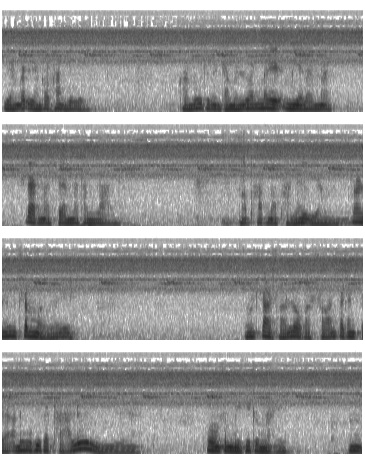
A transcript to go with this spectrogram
เอียงก็เอียงก็ข้างกิเลสความรู้ที่เป็นธรรมมันล้วนไม่ได้มีอะไรมาแทรกมาแซงมาทำลายมาพัดมาผันให้เอียงเพรานั้นเสมอพระเจ้าสอนโลกสอนไปตั้งแต่อนุพิกถาเรื่อยนะคงจะมีที่ตรงไหน อืม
